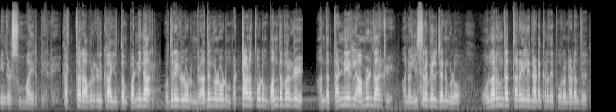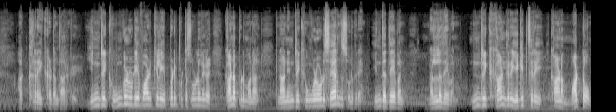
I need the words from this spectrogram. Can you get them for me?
நீங்கள் சும்மா இருப்பீர்கள். கர்த்தர் அவர்களுக்காக யுத்தம் பண்ணினார். குதிரைகளோடும் ரதங்களோடும் பட்டாளத்தோடும் வந்தவர்கள் அந்த தண்ணீரில் அமிழ்ந்தார்கள். ஆனால் இஸ்ரவேல் ஜனங்களோ உலர்ந்த தரையில் நடக்கிறதை போல நடந்து அக்கறை கடந்தார்கள். இன்றைக்கு உங்களுடைய வாழ்க்கையில் எப்படிப்பட்ட சூழ்நிலைகள் காணப்படுமானால் நான் இன்றைக்கு உங்களோடு சேர்ந்து சொல்கிறேன். இந்த தேவன் நல்ல தேவன். இன்றைக்கு காண்கிற எகிப்திரை காண மாட்டோம்.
